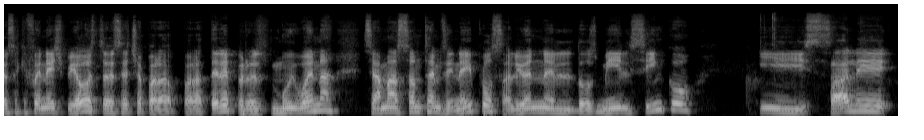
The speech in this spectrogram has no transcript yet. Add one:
o sea, que fue en HBO, esta es hecha para, para tele, pero es muy buena. Se llama Sometimes in April, salió en el 2005 y sale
